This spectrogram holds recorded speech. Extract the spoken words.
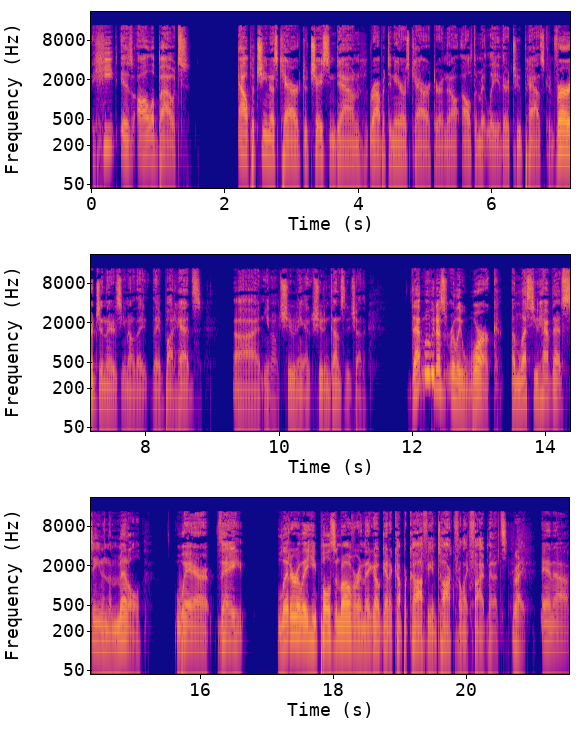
Heat is all about Al Pacino's character chasing down Robert De Niro's character, and then ultimately their two paths converge, and there's you know they they butt heads, uh, you know, shooting at shooting guns at each other. That movie doesn't really work unless you have that scene in the middle where they literally he pulls him over and they go get a cup of coffee and talk for like five minutes Right. and uh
